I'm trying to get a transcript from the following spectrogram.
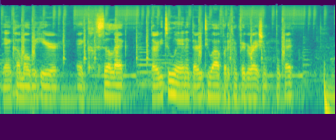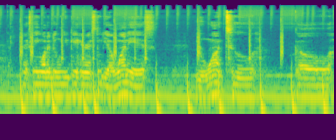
Then come over here and select 32 in and 32 out for the configuration, okay? Next thing you wanna do when you get here in Studio One is you want to go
